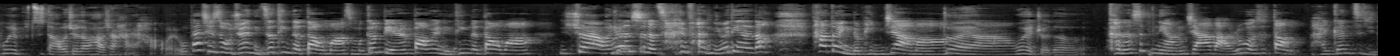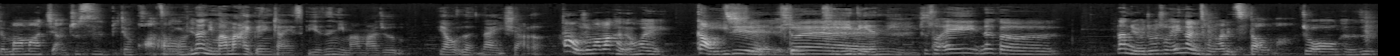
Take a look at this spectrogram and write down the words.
我也不知道，我觉得我好像还好哎、我但其实我觉得你这听得到吗？什么跟别人抱怨，你听得到吗？你对啊，我认识的裁判，你会听得到他对你的评价吗？对啊，我也觉得可能是娘家吧。如果是到还跟自己的妈妈讲，就是比较夸张一哦，点。那你妈妈还跟你讲，也是也是你妈妈就要忍耐一下了，但我觉得妈妈可能会告诫，提对，提点你，就说哎、那个，那女儿就会说，哎、那你从哪里知道的嘛？就哦，可能是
